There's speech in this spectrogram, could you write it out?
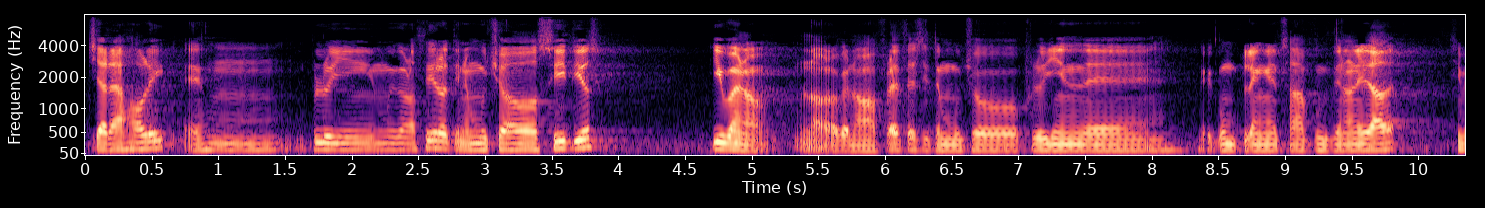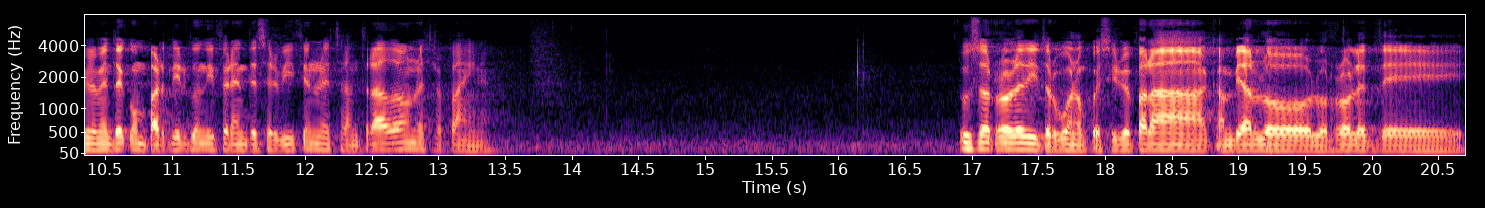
Charaholic es un plugin muy conocido, tiene muchos sitios. Y bueno, lo que nos ofrece existen muchos plugins que cumplen estas funcionalidades. Simplemente compartir con diferentes servicios en nuestra entrada o nuestra página. Usa Role Editor, bueno, pues sirve para cambiar los roles de,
